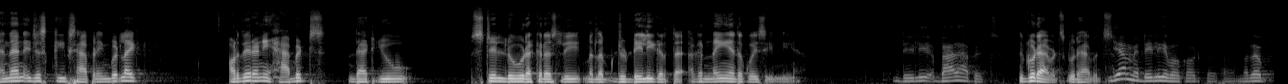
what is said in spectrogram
and then it just keeps happening but like are there any habits that you still do recursively मतलब जो डेली करता है अगर नहीं है तो कोई सीन नहीं है। Daily bad habits good habits good habits या मैं डेली वर्कआउट करता हूँ। मतलब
